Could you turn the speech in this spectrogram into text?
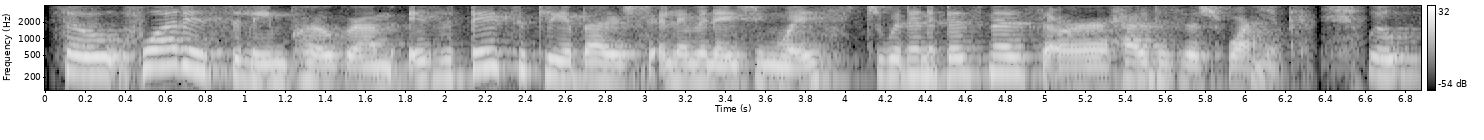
So, what is the Lean program? Is it basically about eliminating waste within a business, or how does it work? Well,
